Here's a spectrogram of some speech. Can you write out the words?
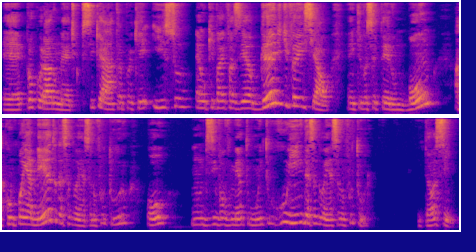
é, procurar um médico psiquiatra, porque isso é o que vai fazer o grande diferencial entre você ter um bom acompanhamento dessa doença no futuro ou um desenvolvimento muito ruim dessa doença no futuro. Então, assim,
